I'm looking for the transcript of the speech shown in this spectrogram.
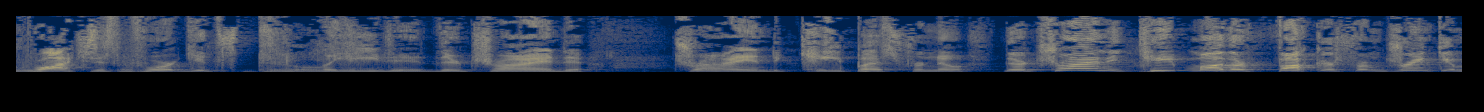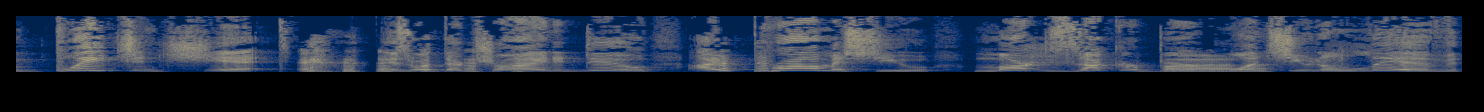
watch this before it gets deleted." They're trying to trying to keep us from no. They're trying to keep motherfuckers from drinking bleach and shit. is what they're trying to do. I promise you, Mark Zuckerberg Uh. wants you to live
